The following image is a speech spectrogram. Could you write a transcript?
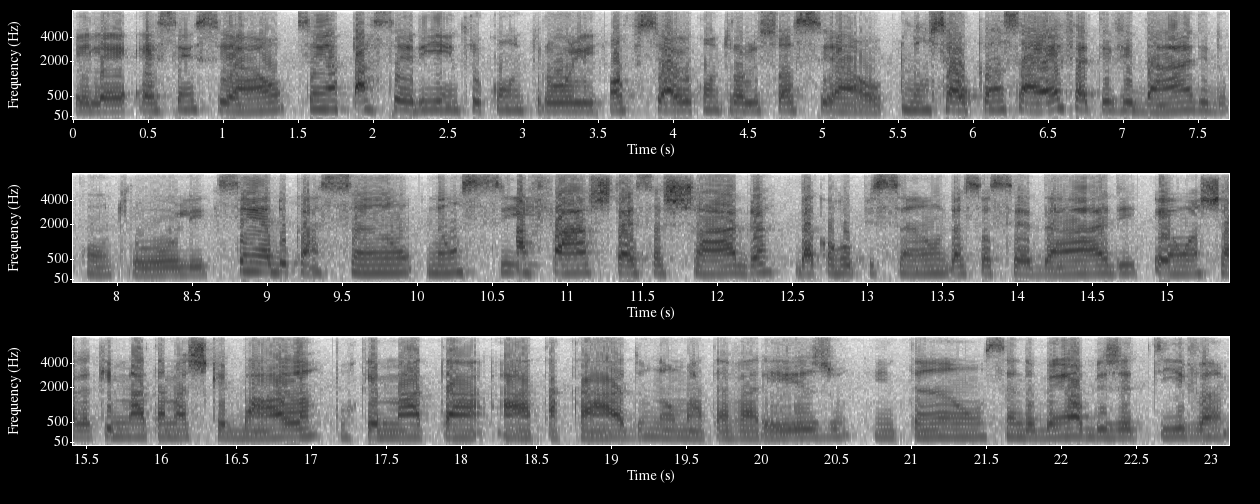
ele é essencial. Sem a parceria entre o controle oficial e o controle social, não se alcança a efetividade do controle. Sem educação, não se afasta essa chaga da corrupção da sociedade. É uma chaga que mata mais que bala, porque mata a atacado, não mata a varejo. Então, sendo bem objetiva,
